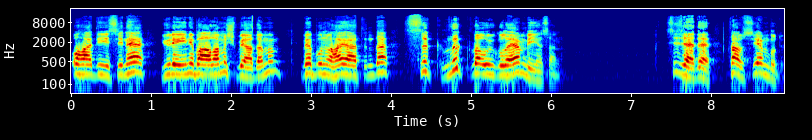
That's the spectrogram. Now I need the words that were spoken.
o hadisine yüreğini bağlamış bir adamım ve bunu hayatında sıklıkla uygulayan bir insanım. Size de tavsiyem budur.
